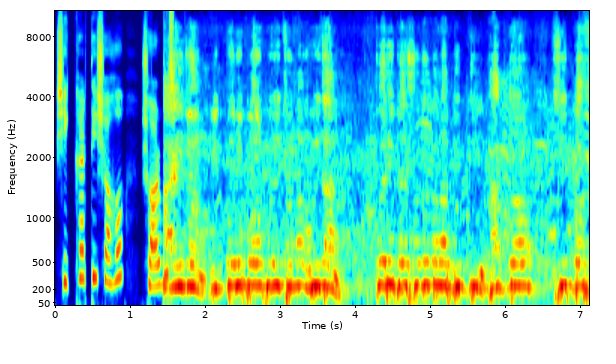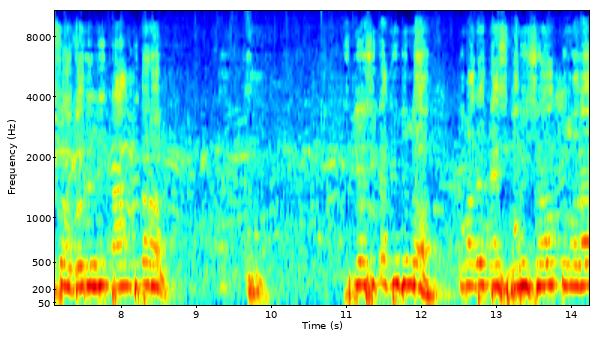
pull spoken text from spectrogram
শিক্ষার্থীসহ সর্ব আয়োজন, বৃক্ষরোপণ অভিযান, পরিবেশ সচেতনতা বৃদ্ধি, খাদ্য, শীতবস্ত্র, জরুরি ত্রাণ বিতরণ। তোমাদের দেশ ভবিষ্যৎ, তোমরা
